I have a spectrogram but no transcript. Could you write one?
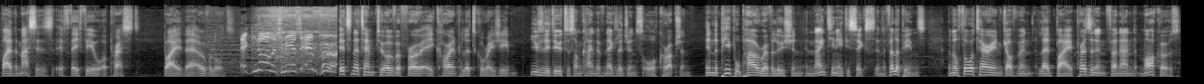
by the masses if they feel oppressed by their overlords. Acknowledge me as emperor! It's an attempt to overthrow a current political regime, usually due to some kind of negligence or corruption. In the People Power Revolution in 1986 in the Philippines, an authoritarian government led by President Ferdinand Marcos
